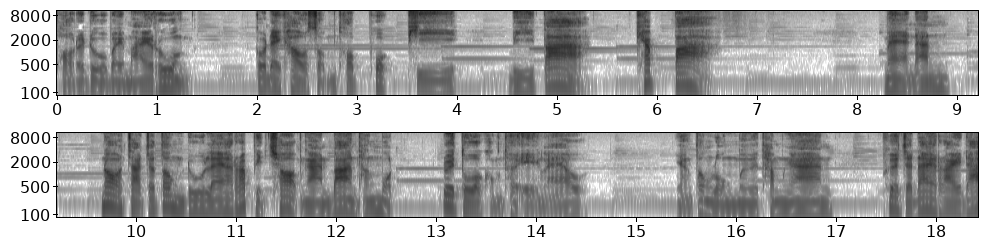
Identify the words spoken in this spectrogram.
พอฤดูใบไม้ร่วง ก็ได้เข้าสมทบพวกพีบีต้า แคปป้า แม่นั้น นอกจากจะต้องดูแลรับผิดชอบงานบ้านทั้งหมดด้วยตัวของเธอเองแล้ว ยังต้องลงมือทำงาน เพื่อจะได้รายได้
